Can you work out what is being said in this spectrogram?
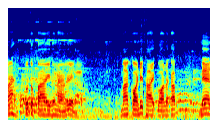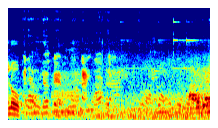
มาตัวต่อไปข้างหน้าเลย มาก่อนได้ถ่ายก่อนแล้วครับ แม่ลูกอันนี้มันเลิกแบบหนังก็เพียง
